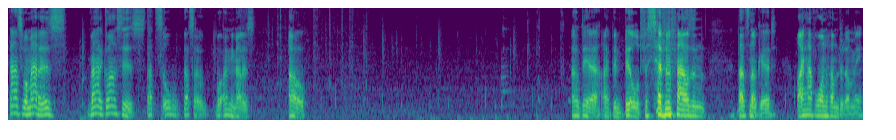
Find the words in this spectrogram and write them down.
That's what matters! Rad glasses! That's all, that's all, what only matters. Oh. Oh dear, I've been billed for 7,000. That's not good. I have 100 on me.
